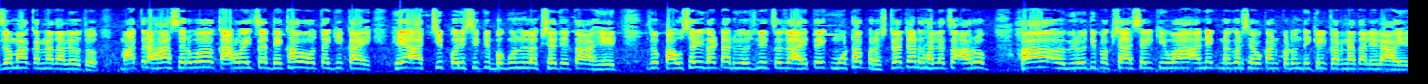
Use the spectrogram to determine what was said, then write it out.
जमा करण्यात आलं होतं. मात्र हा सर्व कारवाईचा देखावा होता की काय हे आजची परिस्थिती बघून लक्षात येत आहेत. जो पावसाळी गटार योजनेचं जे आहे तो एक मोठा भ्रष्टाचार झाल्याचा आरोप हा विरोधी पक्ष असेल किंवा अनेक नगरसेवकांकडून देखील करण्यात आलेला आहे.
